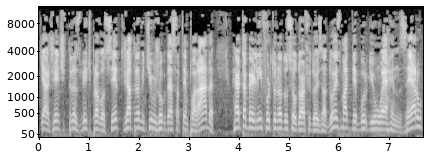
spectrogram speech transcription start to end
que a gente transmite para você. Já transmitimos o jogo dessa temporada. Hertha Berlim, Fortuna Düsseldorf 2 a 2 Magdeburg 1, Ehren 0,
